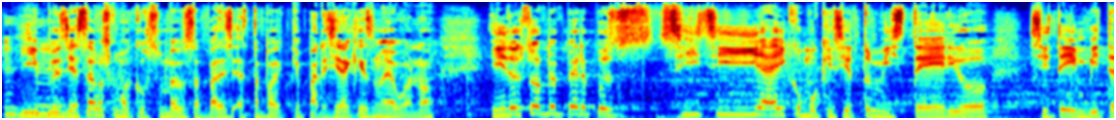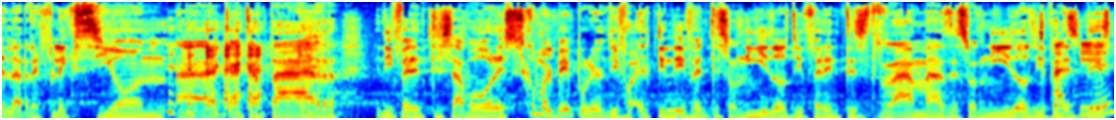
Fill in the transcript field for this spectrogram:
y pues ya estamos como acostumbrados a parecer, hasta para que pareciera que es nuevo, ¿no? Y Dr. Pepper pues sí, sí hay como que cierto misterio, sí te invita a la reflexión a, a catar diferentes sabores. Es como el vape porque el, dif- él tiene diferentes sonidos, diferentes ramas de sonidos, diferentes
